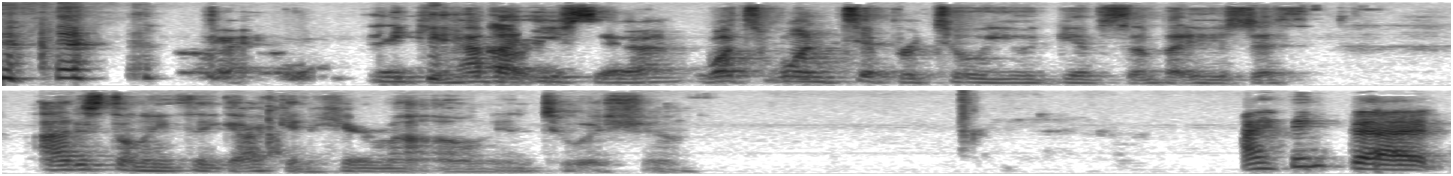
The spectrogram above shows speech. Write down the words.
okay. Thank you. How about you, Sarah? What's one tip or tool you would give somebody who's just, I just don't even think I can hear my own intuition? I think that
